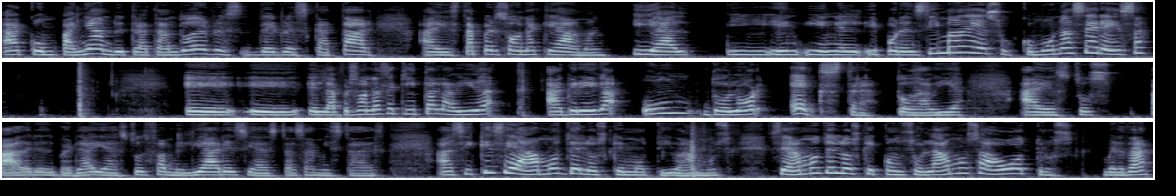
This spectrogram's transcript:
acompañando y tratando de, rescatar a esta persona que aman y, al, y, en el, y por encima de eso, como una cereza, eh, eh, la persona se quita la vida, agrega un dolor extra todavía a estos padres, ¿verdad? Y a estos familiares y a estas amistades. Así que seamos de los que motivamos, seamos de los que consolamos a otros, ¿verdad?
